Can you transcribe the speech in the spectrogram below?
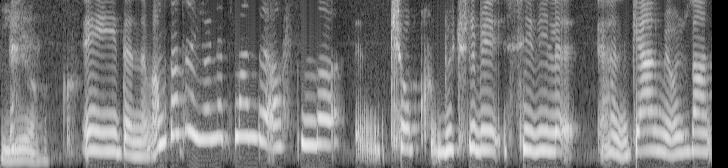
Yok. İyi deneme. Ama zaten yönetmen de aslında çok güçlü bir CV ile yani gelmiyor. O yüzden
